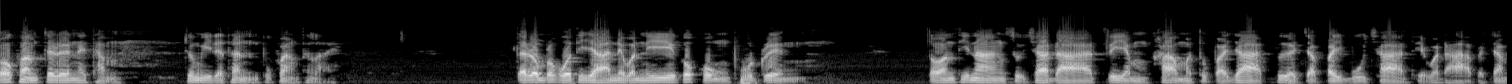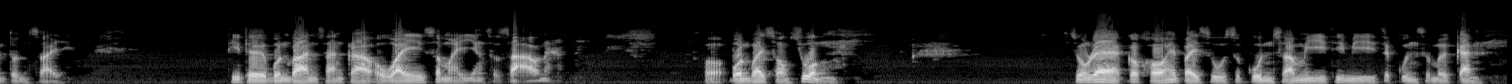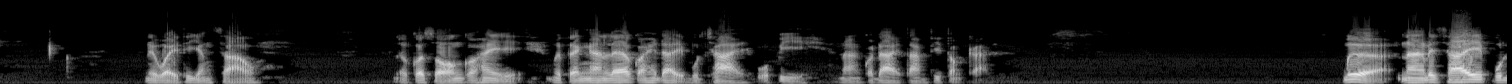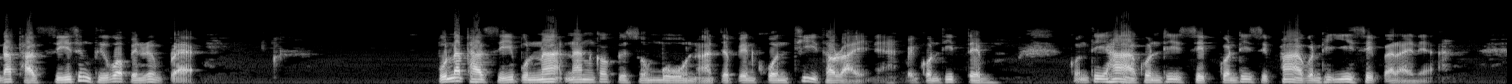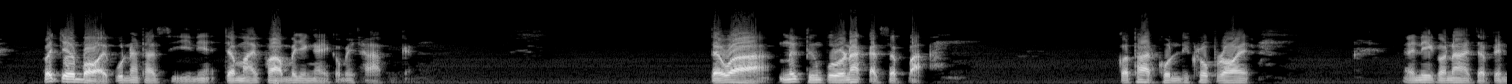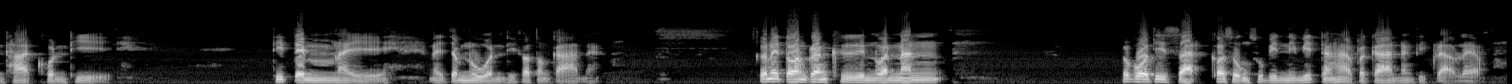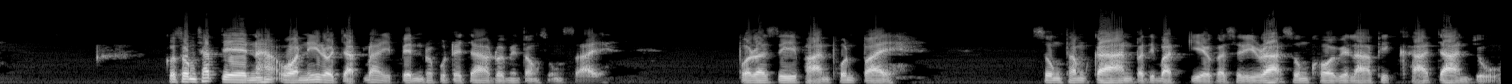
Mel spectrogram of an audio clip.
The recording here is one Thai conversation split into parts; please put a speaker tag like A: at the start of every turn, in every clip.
A: ขอความเจริญในธรรมจงมีแด่ท่านผู้ฟังทั้งหลาย แต่หลวงพระโพธิญาณในวันนี้ก็คงพูดเรื่อง ตอนที่นางสุชาดาเตรียมข้าวมัทุปายาตเพื่อจะไปบูชาเทวดาประจำต้นไทรที่เธอบนบานสารกล่าวเอาไว้สมัยยังสาวๆนะก็บนไว้สองช่วง ช่วงแรกก็ขอให้ไปสู่สกุลสามีที่มีสกุลเสมอกัน ในวัยที่ยังสาว แล้วก็สองก็ให้เมื่อแต่งงานแล้วก็ให้ได้บุตรชายหัวปี นางก็ได้ตามที่ต้องการ เมื่อนางได้ใช้ปุณณทัศสีซึ่งถือว่าเป็นเรื่องแปลก ปุณณทัศสีปุณณะนั้นก็คือสมบูรณ์อาจจะเป็นคนที่เท่าไหร่เนี่ย เป็นคนที่เต็ม คนที่ห้าคนที่สิบคนที่สิบห้าคนที่ยี่สิบอะไรเนี่ยพอเจอบ่อยปุณณธาสีเนี่ยจะหมายความว่ายังไงก็ไม่ทราบเหมือนกัน แต่ว่านึกถึงปุรณกัสปะ ก็ธาตุคนที่ครบร้อยอันนี้ก็น่าจะเป็นธาตุคนที่ที่เต็มในในจำนวนที่เขาต้องการนะ ก็ในตอนกลางคืนวันนั้น พระโพธิสัตว์ก็ทรงสุบินนิมิตทั้งห้าประการดังที่กล่าวแล้ว ก็ทรงชัดเจนนะฮะวันนี้เราจักได้เป็นพระพุทธเจ้าโดยไม่ต้องสงสัย ปรสีผ่านพ้นไป ทรงทำการปฏิบัติเกี่ยวกับสรีระทรงคอยเวลาพิกขาจารอยู่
